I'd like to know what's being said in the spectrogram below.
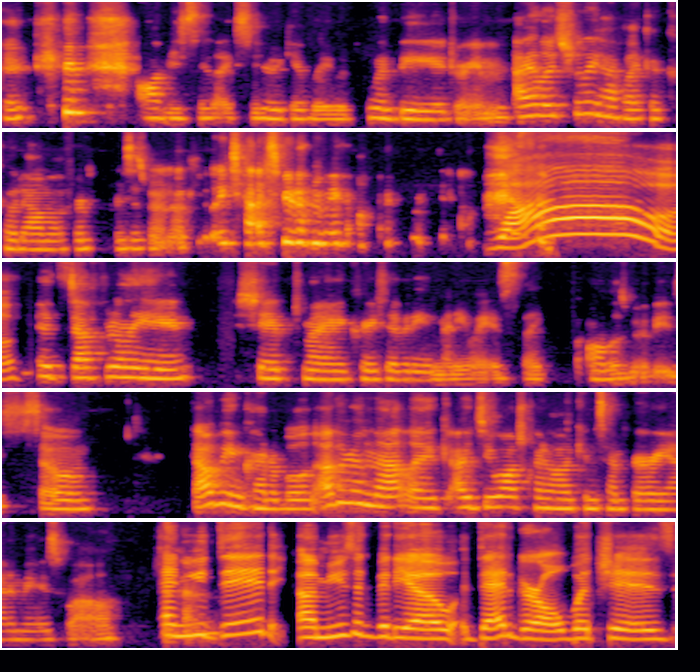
pick, obviously, like Studio Ghibli would, would be a dream. I literally have like a Kodama for Princess Mononoke like tattooed on my arm. Wow. it's definitely shaped my creativity in many ways, like all those movies. So that would be incredible. And other than that, like I do watch quite a lot of contemporary anime as well. And you did a music video, Dead Girl, which is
